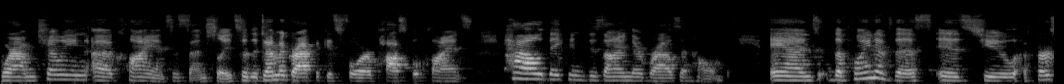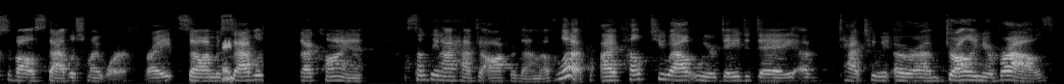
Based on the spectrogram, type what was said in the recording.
where I'm showing uh, clients essentially. So the demographic is for possible clients how they can design their brows at home. And the point of this is to, first of all, establish my worth, right? So I'm establishing that client something I have to offer them of look, I've helped you out in your day to day of tattooing or um, drawing your brows.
